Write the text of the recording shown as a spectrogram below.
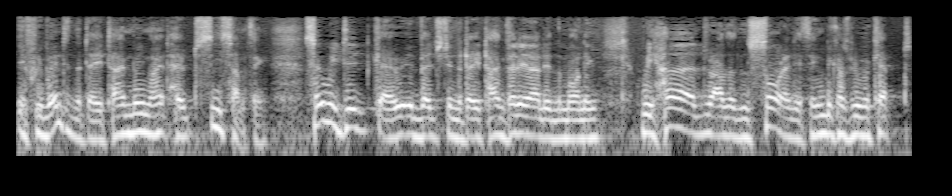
if we went in the daytime, we might hope to see something. So we did go eventually in the daytime, very early in the morning. We heard rather than saw anything, because we were kept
